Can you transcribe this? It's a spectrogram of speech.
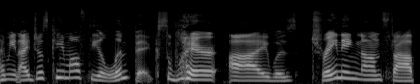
I mean, I just came off the Olympics where I was training nonstop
